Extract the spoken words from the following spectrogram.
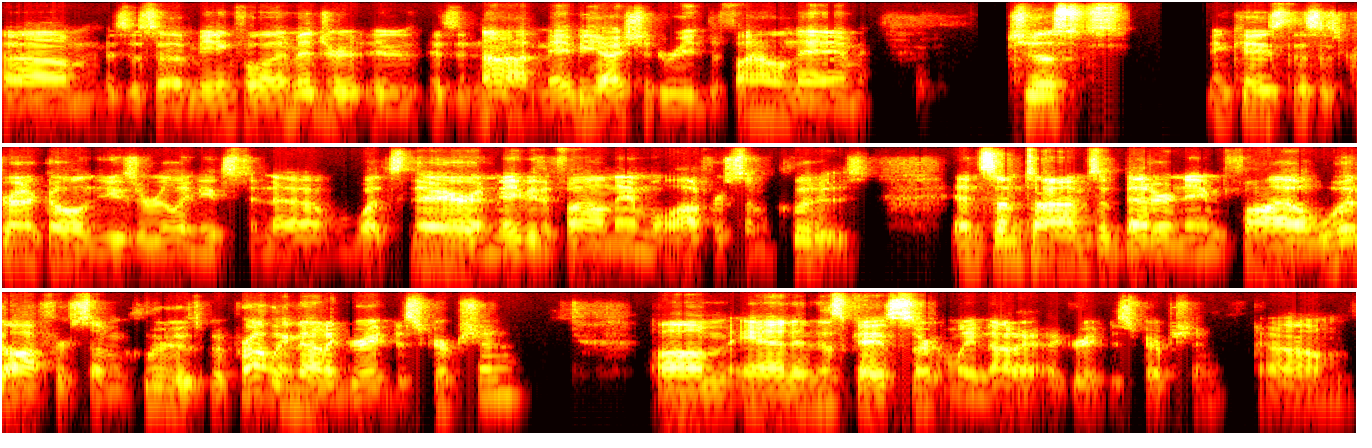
um, is this a meaningful image or is it not? Maybe I should read the file name just in case this is critical and the user really needs to know what's there. And maybe the file name will offer some clues. And sometimes a better named file would offer some clues, but probably not a great description. Um, and in this case, certainly not a, a great description. Um,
